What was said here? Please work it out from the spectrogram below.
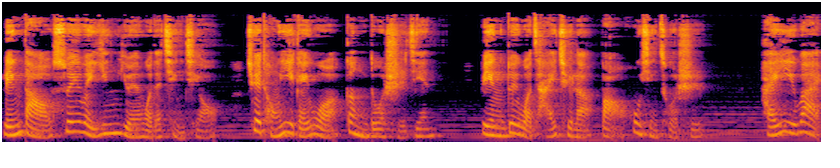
领导虽未应允我的请求，却同意给我更多时间，并对我采取了保护性措施，还意外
